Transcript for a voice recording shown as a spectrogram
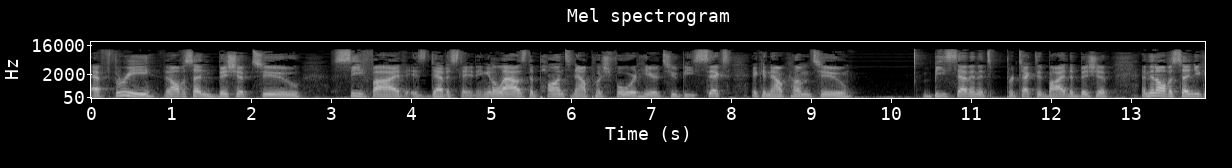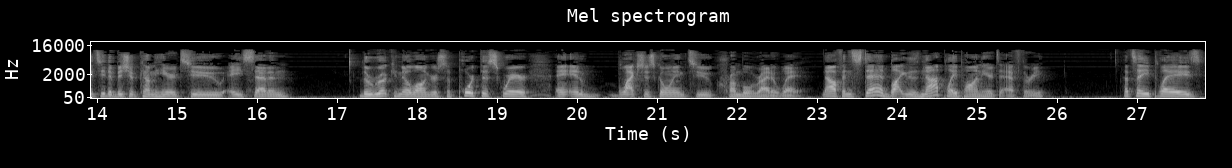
f3, then all of a sudden bishop to c5 is devastating. It allows the pawn to now push forward here to b6. It can now come to b7 it's protected by the bishop and then all of a sudden you can see the bishop come here to a7 the rook can no longer support this square and black's just going to crumble right away now if instead black does not play pawn here to f3 let's say he plays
